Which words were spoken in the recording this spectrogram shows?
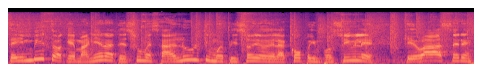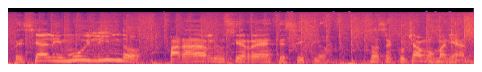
Te invito a que mañana te sumes al último episodio de la Copa Imposible que va a ser especial y muy lindo para darle un cierre a este ciclo. Nos escuchamos mañana.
